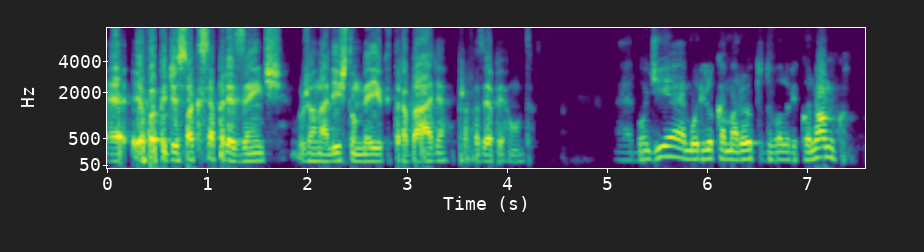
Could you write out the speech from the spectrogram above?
É, eu vou pedir só que se apresente o jornalista, o meio que trabalha, para fazer a pergunta. É, bom dia, é Murilo Camaroto, do Valor Econômico.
